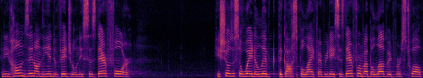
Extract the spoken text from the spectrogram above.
And he hones in on the individual, and he says, Therefore, he shows us a way to live the gospel life every day. He says, Therefore, my beloved, verse 12,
